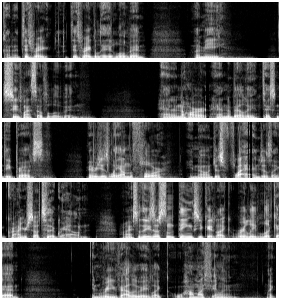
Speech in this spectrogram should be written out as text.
kind of dysreg- dysregulated a little bit. Let me soothe myself a little bit. Hand in the heart, hand in the belly, take some deep breaths. Maybe just lay on the floor, you know, just flat and just like ground yourself to the ground. Right. So these are some things you could like really look at and reevaluate like how am I feeling? Like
